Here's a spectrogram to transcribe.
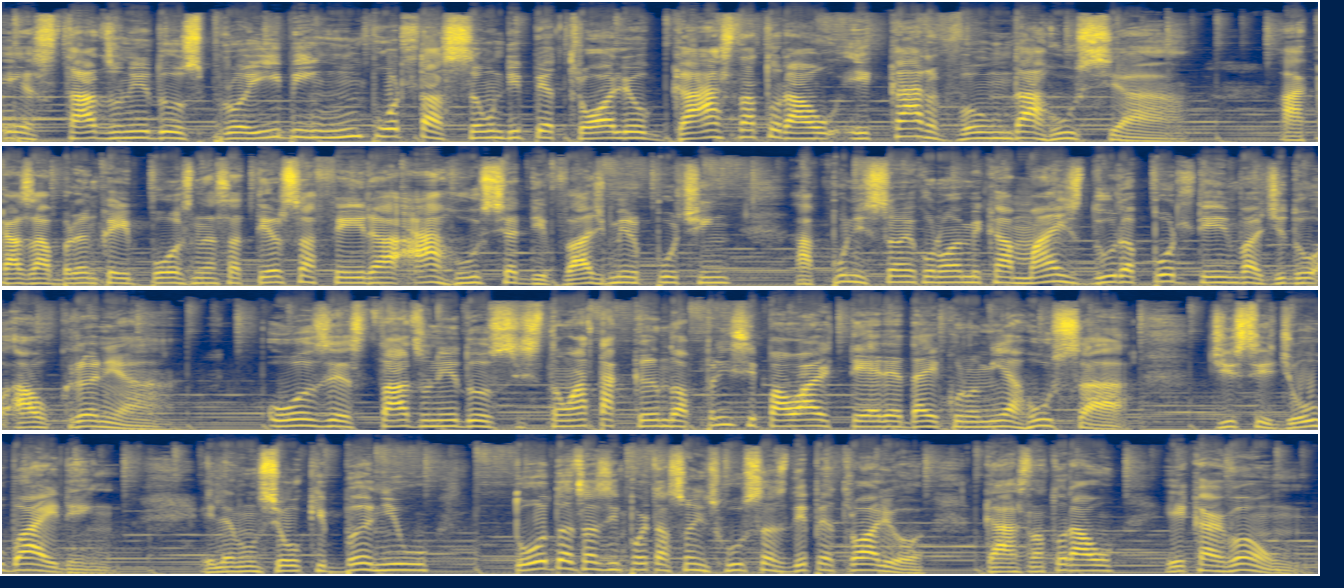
Estados Unidos proíbem importação de petróleo, gás natural e carvão da Rússia. A Casa Branca impôs nesta terça-feira à Rússia de Vladimir Putin a punição econômica mais dura por ter invadido a Ucrânia. Os Estados Unidos estão atacando a principal artéria da economia russa, disse Joe Biden. Ele anunciou que baniu todas as importações russas de petróleo, gás natural e carvão.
